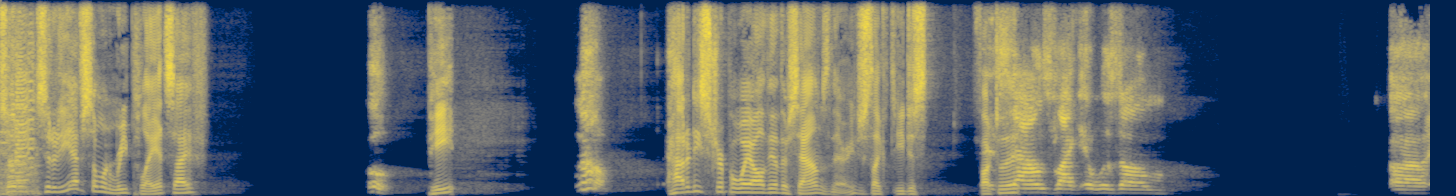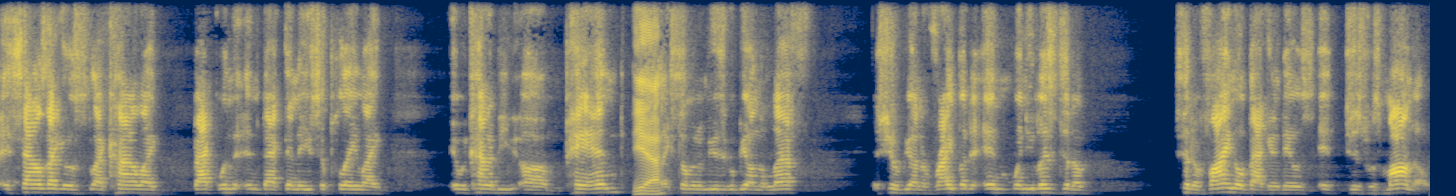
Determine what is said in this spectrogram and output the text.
So, so did you have someone replay it, Sife? Who? Pete? How did he strip away all the other sounds there? He just like he just fucked it with it. sounds like it was um uh it sounds like it was like kind of like back when the, and back then they used to play like it would kind of be um panned Yeah. like some of the music would be on the left the shit would be on the right but and when you listen to the to the vinyl back in the day it was it just was mono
